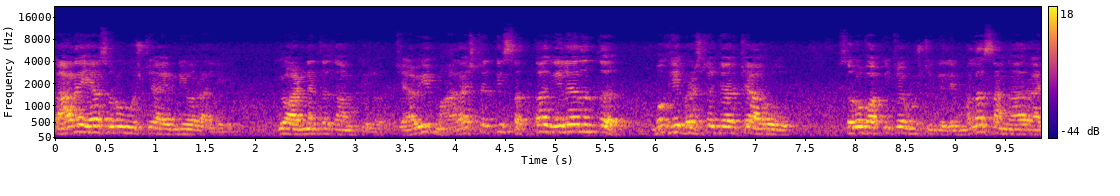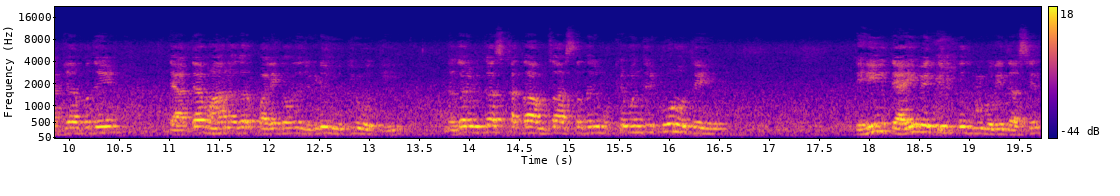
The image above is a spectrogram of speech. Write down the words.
का नाही ह्या सर्व गोष्टी ऐरणीवर आले किंवा आणण्याचं काम केलं. ज्यावेळी महाराष्ट्रातली सत्ता गेल्यानंतर मग हे भ्रष्टाचारचे आरोप सर्व बाकीच्या गोष्टी केले. मला सांगा राज्यामध्ये त्या त्या महानगरपालिकेमध्ये जिकडे युती होती नगर विकास खाता आमचा असता तरी मुख्यमंत्री कोण होते? तेही त्याही व्यतिरिक्त तुम्ही बघितलं असेल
